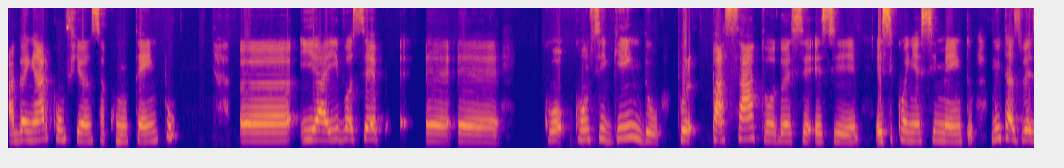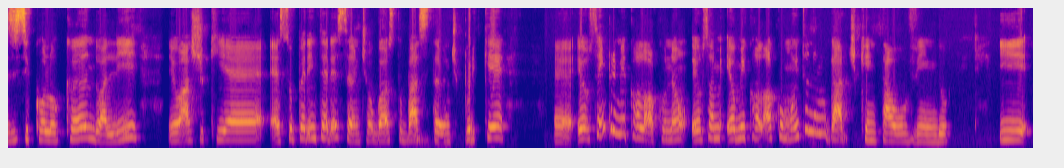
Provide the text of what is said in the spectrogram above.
a ganhar confiança com o tempo. Uh, e aí você é, é, co conseguindo por passar todo esse, esse, esse conhecimento, muitas vezes se colocando ali, eu acho que é, é super interessante, eu gosto bastante, porque é, eu sempre me coloco, não, eu, só, eu me coloco muito no lugar de quem está ouvindo, e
